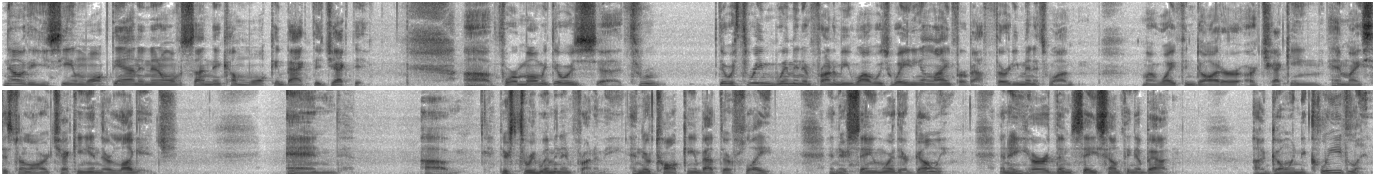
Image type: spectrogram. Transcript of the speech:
no. You see them walk down, and then all of a sudden they come walking back dejected. Uh, for a moment, there was uh, through there were three women in front of me while I was waiting in line for about 30 minutes while my wife and daughter are checking and my sister-in-law are checking in their luggage. And um, there's three women in front of me and they're talking about their flight and they're saying where they're going. And I heard them say something about uh, going to Cleveland.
